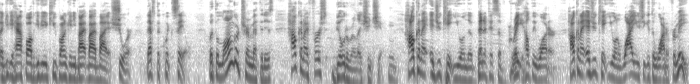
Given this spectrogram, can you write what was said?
I give you half off. Give you a coupon. Can you buy it? Buy it. Buy it. Sure. That's the quick sale. But the longer term method is how can I first build a relationship? Hmm. How can I educate you on the benefits of great, healthy water? How can I educate you on why you should get the water from me?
